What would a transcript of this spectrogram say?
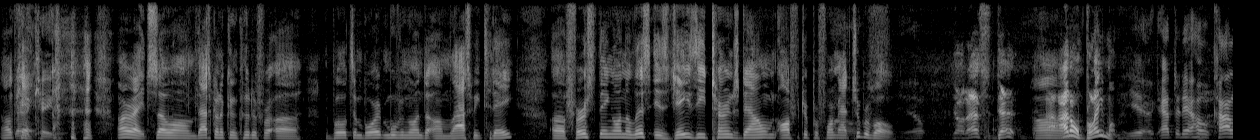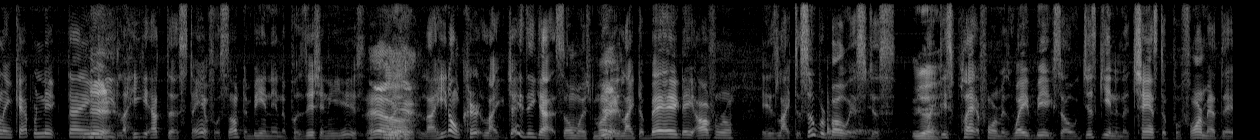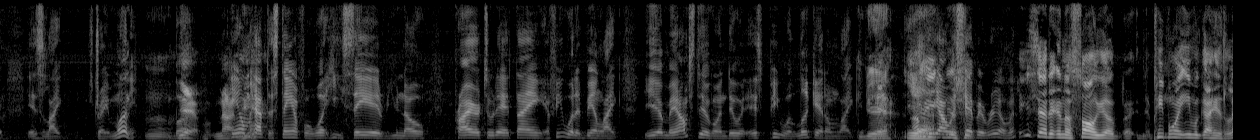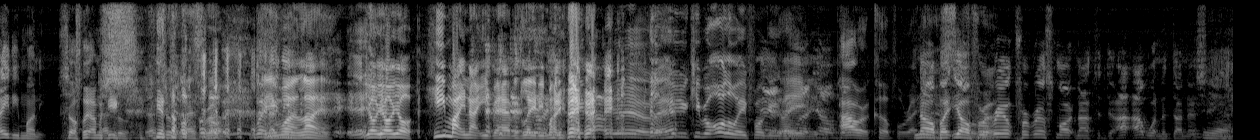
Yeah. Okay. All right. So um, that's going to conclude it for uh the bulletin board. Moving on to um last week today. Uh, first thing on the list is Jay Z turns down an offer to perform at Super Bowl. Yep. Yo, that's that. Um, I, I don't blame him. Yeah, after that whole Colin Kaepernick thing, Yeah. he like he have to stand for something, being in the position he is. Hell Yeah. yeah. Like he don't care. Like Jay Z got so much money. Yeah. Like the bag they offer him is like the Super Bowl is just Yeah. like this platform is way big. So just getting a chance to perform at that is like straight money. But Yeah, not him here. have to stand for what he said. You know, prior to that thing, if he would have been like, "Yeah, man, I'm still gonna do it," it's people would look at him like, Yeah. Yeah. I mean, he always Listen, kept it real, man. He said it in a song. Yo, people ain't even got his lady money. So I mean, That's you true. That's true. know, That's real. Well, he wasn't lying. Yo, yo, yo. He might not even have his lady money. Right? right? Yeah, man. You keep it all the way funky. Yeah, like, yeah. Yo, power couple, right? No, there. but yo, for for real. real. for real smart not to do. I, I wouldn't have done that shit. Yeah.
